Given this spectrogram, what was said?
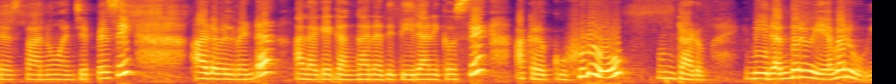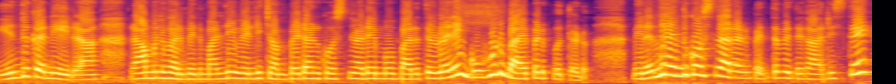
చేస్తాను అని చెప్పేసి అడవుల వెంట అలాగే గంగానది తీరానికి వస్తే అక్కడ గుహుడు ఉంటాడు. మీరందరూ ఎవరు? ఎందుకని రా రాముల వారి మీద మళ్ళీ వెళ్ళి చంపేయడానికి వస్తున్నాడేమో భరతుడు అని గుహుడు భయపడిపోతాడు. మీరందరూ ఎందుకు వస్తున్నారని పెద్ద పెద్దగా అరిస్తే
